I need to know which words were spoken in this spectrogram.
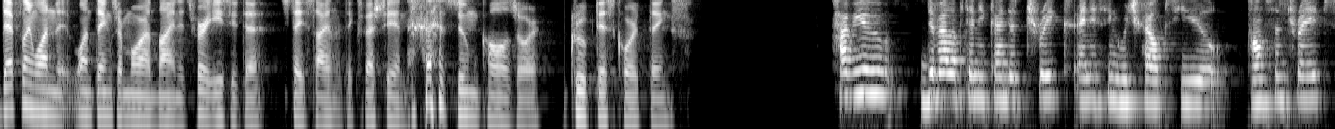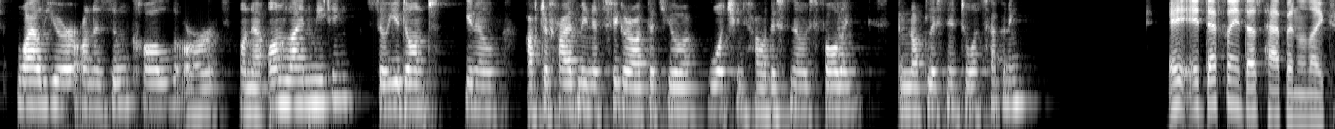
definitely when when things are more online, it's very easy to stay silent, especially in Zoom calls or group Discord things. Have you developed any kind of trick, anything which helps you concentrate while you're on a Zoom call or on an online meeting so you don't, you know, after five minutes figure out that you're watching how the snow is falling and not listening to what's happening? It, it definitely does happen. Like,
